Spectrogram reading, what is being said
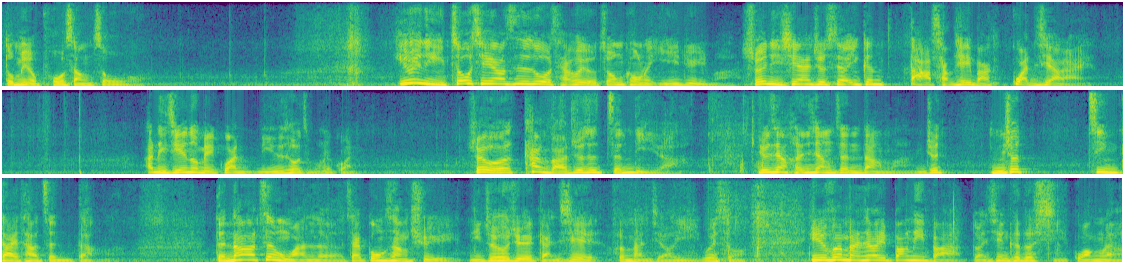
都没有破上周哦。因为你周线要日落才会有中空的疑虑嘛，所以你现在就是要一根大长黑把它灌下来。啊，你今天都没灌，你日后怎么会灌？所以我的看法就是整理啦，就这样横向震荡嘛，你就你就静待它震荡等到它震完了再攻上去，你最后就会感谢分盘交易。为什么？因为分盘交易帮你把短线客都洗光了，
